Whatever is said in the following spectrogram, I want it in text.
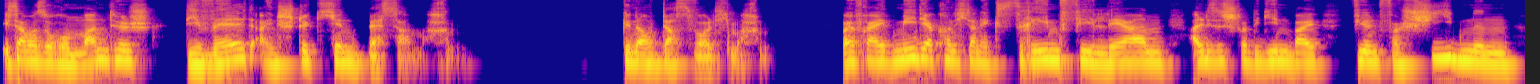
ich sag mal so romantisch, die Welt ein Stückchen besser machen genau das wollte ich machen. Bei Freiheit Media konnte ich dann extrem viel lernen, all diese Strategien bei vielen verschiedenen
